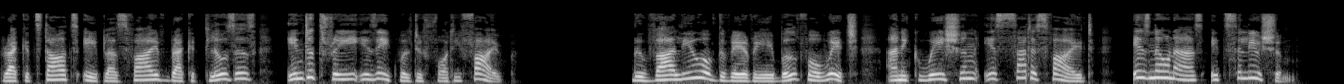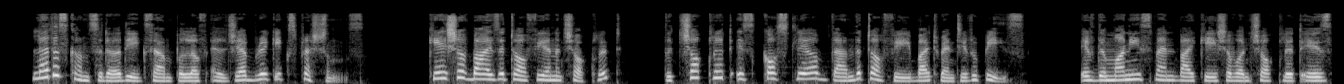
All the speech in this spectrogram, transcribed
Bracket starts a plus 5, bracket closes, into 3 is equal to 45. The value of the variable for which an equation is satisfied is known as its solution. Let us consider the example of algebraic expressions. Keshav buys a toffee and a chocolate. The chocolate is costlier than the toffee by 20 rupees. If the money spent by Keshav on chocolate is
